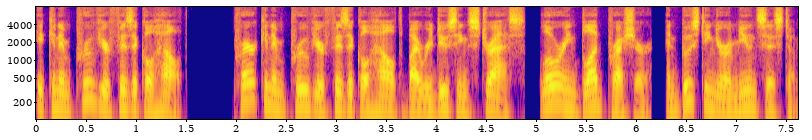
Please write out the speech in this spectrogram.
It can improve your physical health. Prayer can improve your physical health by reducing stress, lowering blood pressure, and boosting your immune system.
